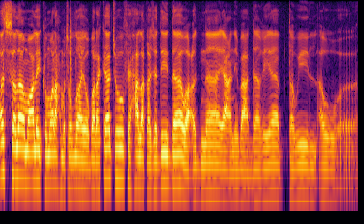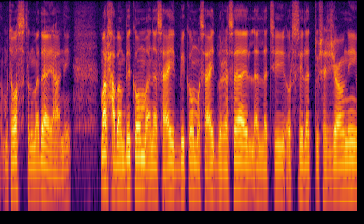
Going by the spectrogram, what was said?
السلام عليكم ورحمة الله وبركاته. في حلقة جديدة وعدنا يعني بعد غياب طويل أو متوسط المدى يعني. مرحبا بكم. أنا سعيد بكم وسعيد بالرسائل التي أرسلت تشجعني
